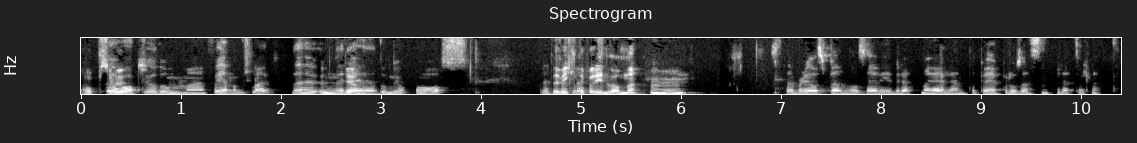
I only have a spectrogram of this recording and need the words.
Absolutt. Så jeg håper jo de eh, får gjennomslag. Det unner Ja. de jo, og oss. Det er viktig for Innlandet. Mhm. Så Det blir jo spennende å se videre med hele NTP-prosessen, rett og slett.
